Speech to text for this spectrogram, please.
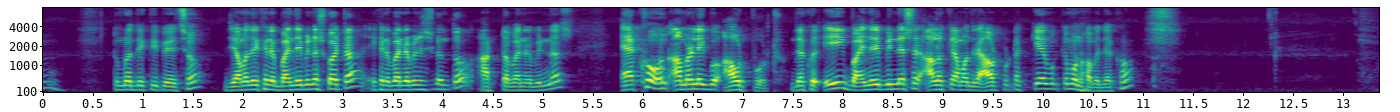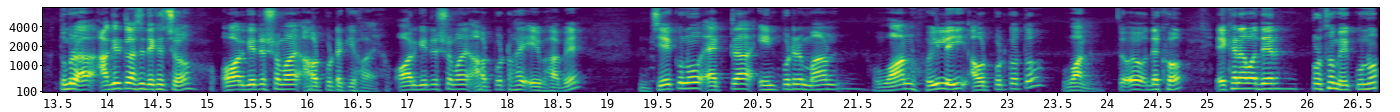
হুম? তোমরা দেখতে পেয়েছ যে আমাদের এখানে বাইনারি বিন্যাস কয়টা? এখানে বাইনারি বিন্যাস কিন্তু আটটা বাইনারি বিন্যাস। এখন আমরা লিখব আউটপুট দেখো, এই বাইনারি বিন্যাসের আলোকে আমাদের আউটপুটটা কেমন কেমন হবে, দেখো। তোমরা আগের ক্লাসে দেখেছ অর গেটের সময় আউটপুটটা কি হয়? অর গেটের সময় আউটপুটটা হয় এভাবে যে কোনো একটা ইনপুটের মান ওয়ান হইলেই আউটপুট কত? ওয়ান তো দেখো, এখানে আমাদের প্রথমে কোনো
